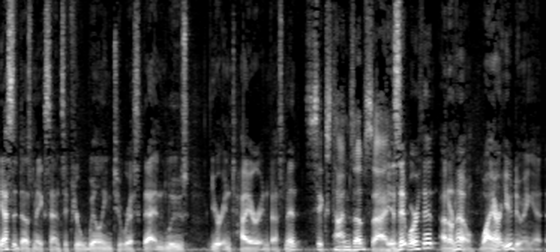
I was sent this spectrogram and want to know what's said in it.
Yes, it does make sense if you're willing to risk that and lose your entire investment. Six times upside. Is it worth it? I don't know. Why aren't you doing it?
